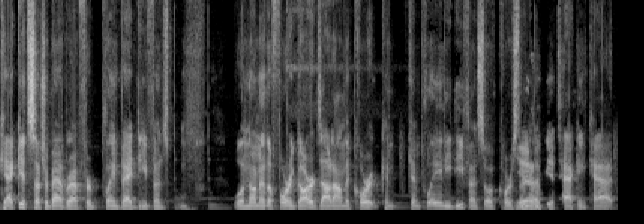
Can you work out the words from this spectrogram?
KAT gets such a bad rep for playing bad defense. Well, none of the four guards out on the court can can play any defense, so of course they're going to be attacking KAT.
